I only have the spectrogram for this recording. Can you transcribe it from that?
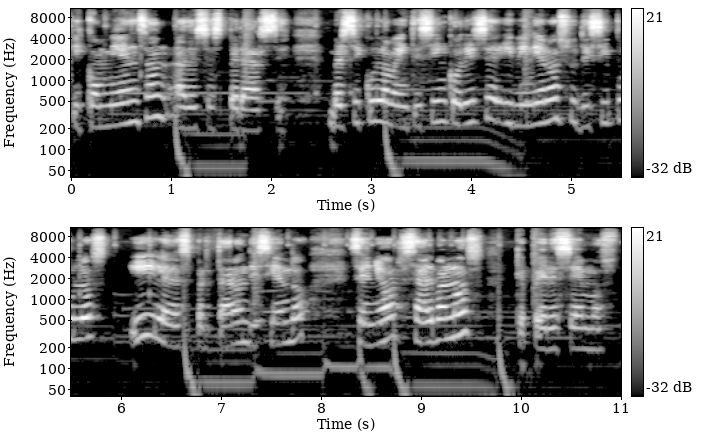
y comienzan a desesperarse. Versículo 25 dice, y vinieron sus discípulos y le despertaron diciendo, Señor, sálvanos que perecemos.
